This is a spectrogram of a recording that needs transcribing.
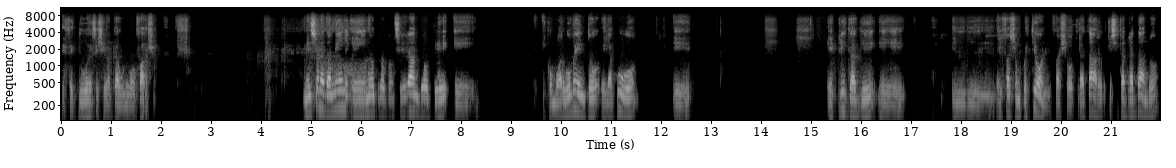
efectúe, se lleve a cabo un nuevo fallo. Menciona también en otro considerando que eh, como argumento el acubo eh, explica que eh, el, fallo en cuestión, el fallo tratar, que se está tratando,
